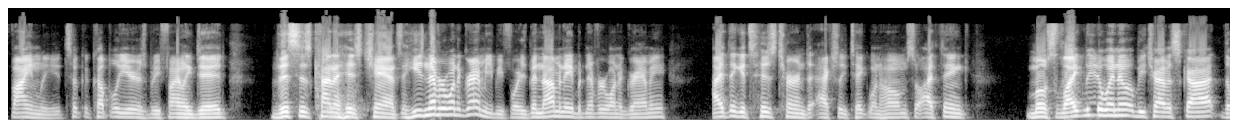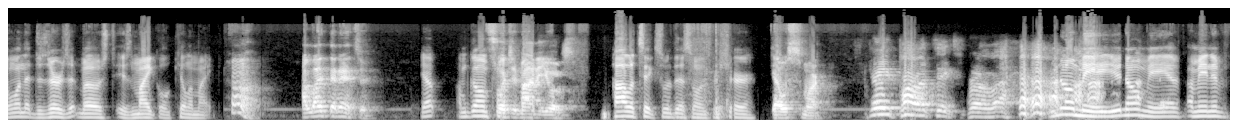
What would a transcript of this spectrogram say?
Finally, it took a couple years, but he finally did. This is kind of his chance. He's never won a Grammy before. He's been nominated but never won a Grammy. I think it's his turn to actually take one home. So I think most likely to win it will be Travis Scott. The one that deserves it most is Michael Killer Mike. Huh. I like that answer. Yep, I'm going for Switching mine to yours. politics with this one for sure. That was smart. Great politics, bro. You know me. You know me. If, I mean, if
